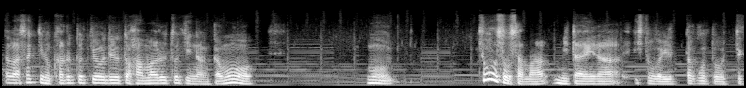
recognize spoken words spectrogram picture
だからさっきのカルト教で言うとハマる時なんかも、もう教祖様みたいな人が言ったことって、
